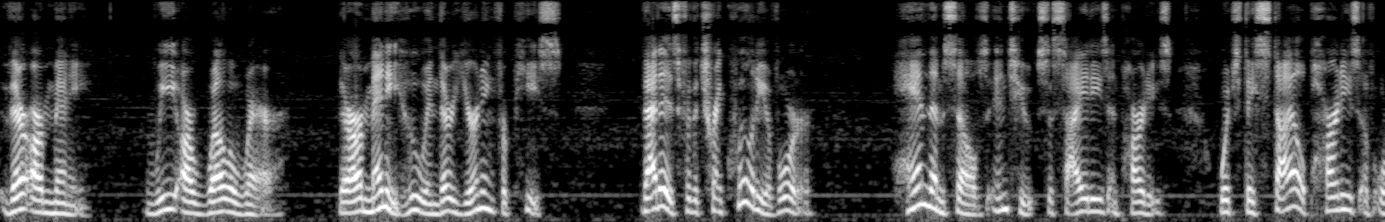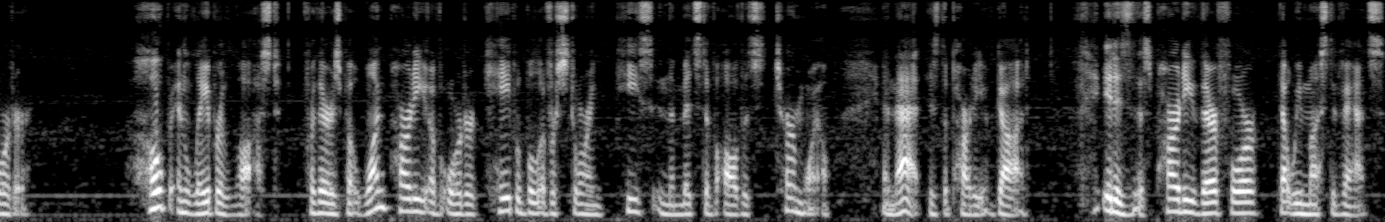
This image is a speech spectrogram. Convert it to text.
There are many, we are well aware, there are many who, in their yearning for peace, that is, for the tranquility of order, hand themselves into societies and parties, which they style parties of order. Hope and labor lost, for there is but one party of order capable of restoring peace in the midst of all this turmoil, and that is the party of God. It is this party, therefore, that we must advance,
